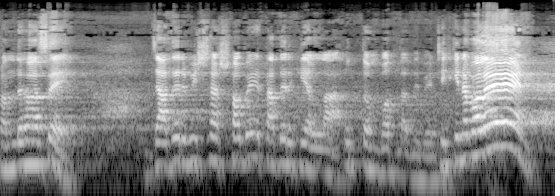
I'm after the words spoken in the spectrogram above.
সন্দেহ আছে? যাদের বিশ্বাস হবে, তাদের কি আল্লাহ উত্তম বদলা দিবে। ঠিক কিনা বলেন?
